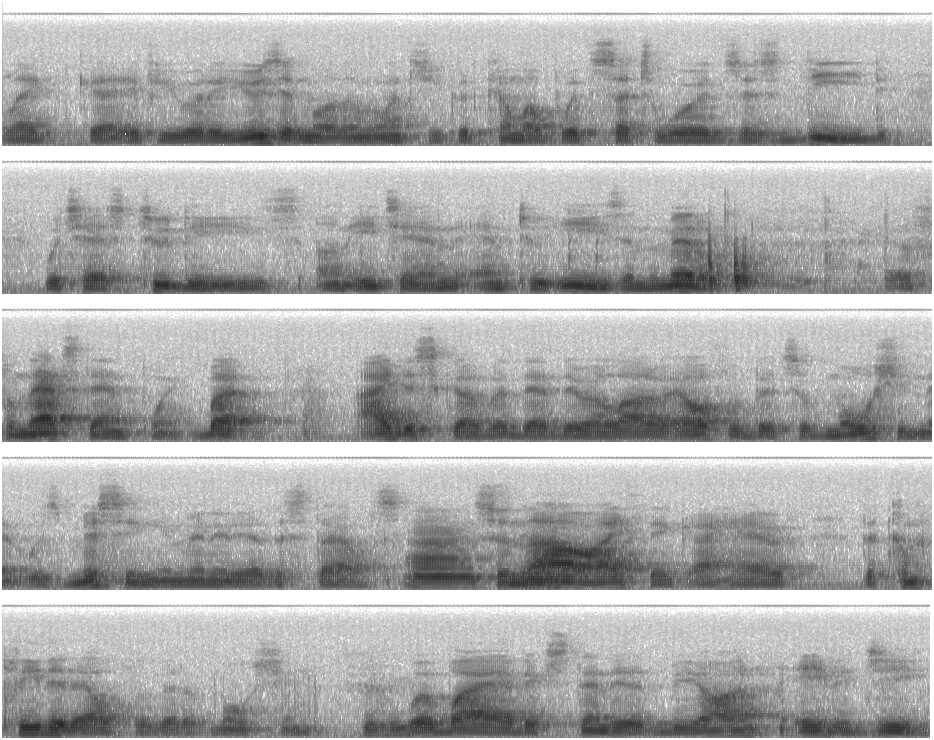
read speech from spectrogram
Like, like uh, if you were to use it more than once, you could come up with such words as deed, which has two D's on each end and two E's in the middle. Uh, from that standpoint, but I discovered that there are a lot of alphabets of motion that was missing in many of the other styles. I So now I think I have the completed alphabet of motion, Mhm. whereby I've extended it beyond A to G.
